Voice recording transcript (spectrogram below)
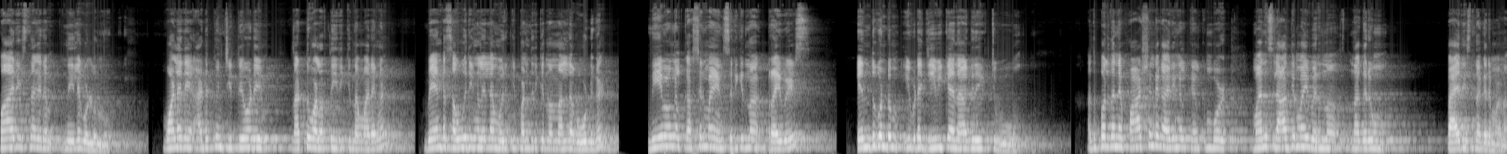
പാരീസ് നഗരം നിലകൊള്ളുന്നു. വളരെ അടുക്കും ചിട്ടയോടെയും നട്ടുവളർത്തിയിരിക്കുന്ന മരങ്ങൾ വേണ്ട സൗകര്യങ്ങളെല്ലാം ഒരുക്കി പണിതിരിക്കുന്ന നല്ല റോഡുകൾ നിയമങ്ങൾ കർശനമായി അനുസരിക്കുന്ന ഡ്രൈവേഴ്സ് എന്തുകൊണ്ടും ഇവിടെ ജീവിക്കാൻ ആഗ്രഹിച്ചു പോവും. അതുപോലെ തന്നെ ഫാഷന്റെ കാര്യങ്ങൾ കേൾക്കുമ്പോൾ മനസ്സിലാദ്യമായി വരുന്ന നഗരവും പാരീസ് നഗരമാണ്.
